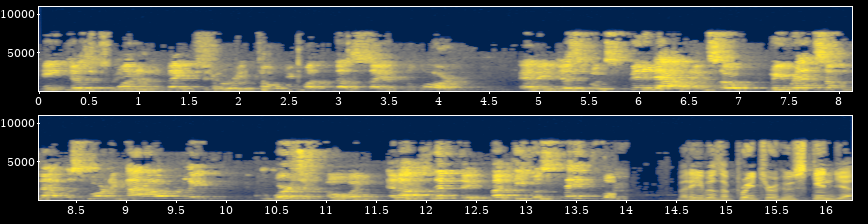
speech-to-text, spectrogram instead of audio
He just wanted to make sure he told you what thus saith the Lord. And he just would spit it out. And so we read some of that this morning. Not overly worshipful and, and uplifting, but he was faithful. But he was a preacher who skinned you.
